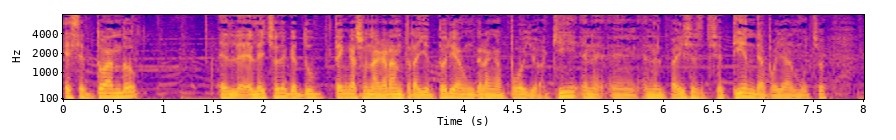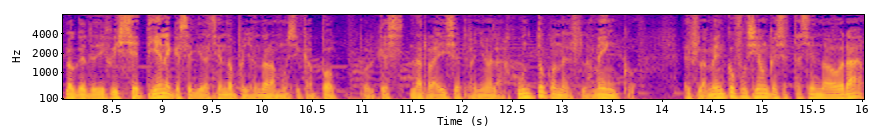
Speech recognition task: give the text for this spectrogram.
exceptuando el, el hecho de que tú tengas una gran trayectoria, un gran apoyo. Aquí en, en- en el país se, se tiende a apoyar mucho lo que te dijo y se tiene que seguir haciendo apoyando la música pop, porque es la raíz española, junto con el flamenco. El flamenco fusión que se está haciendo ahora,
